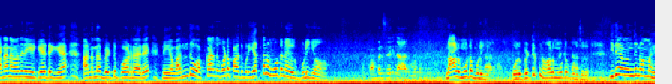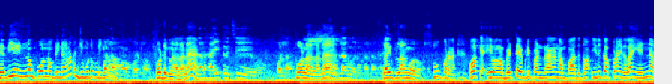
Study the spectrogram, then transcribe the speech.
அண்ணனை வந்து நீங்கள் கேட்டுக்கங்க. அண்ணன் தான் பெட்டு போடுறாரு. நீங்கள் வந்து உட்காந்து கூட பார்த்து எத்தனை மூட்டைண்ணே இதுக்கு பிடிக்கும்? கம்பல்சரி நாலு மூட்டை நாலு மூட்டை பிடிக்கும். ஒரு பெட்டுக்கு நாலு மூட்டை பிடிச்சிடும். இதே வந்து நம்ம ஹெவியாக இன்னும் போடணும் அப்படின்னாங்கன்னா அஞ்சு மூட்டை பிடிக்கலாம் போட்டுக்கலாம் இல்லைண்ணே? அதனால ஹைட் வச்சு போடலாம். போடலாம் இல்லைண்ணே? லைஃப் லாங் வரும் நல்லா. லைஃப் லாங் வரும். சூப்பர்ண்ணே ஓகே இவங்க பெட்டு எப்படி பண்ணுறாங்கன்னு நம்ம பார்த்துட்டோம். இதுக்கப்புறம் இதெல்லாம் என்ன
